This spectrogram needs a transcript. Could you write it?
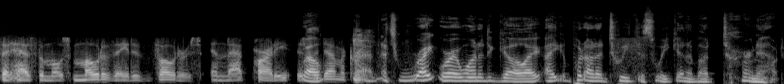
that has the most motivated voters, and that party is Well, the Democrats. That's right where I wanted to go. I, I put out a tweet this weekend about turnout,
